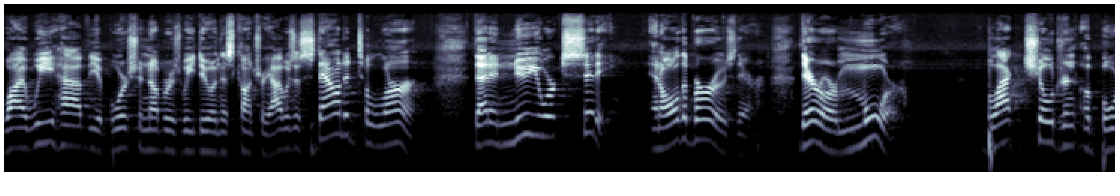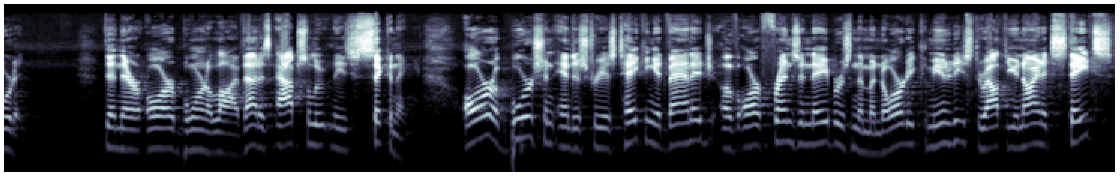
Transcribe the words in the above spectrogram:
why we have the abortion numbers we do in this country. I was astounded to learn that in New York City and all the boroughs there, there are more black children aborted than there are born alive. That is absolutely sickening. Our abortion industry is taking advantage of our friends and neighbors in the minority communities throughout the United States.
